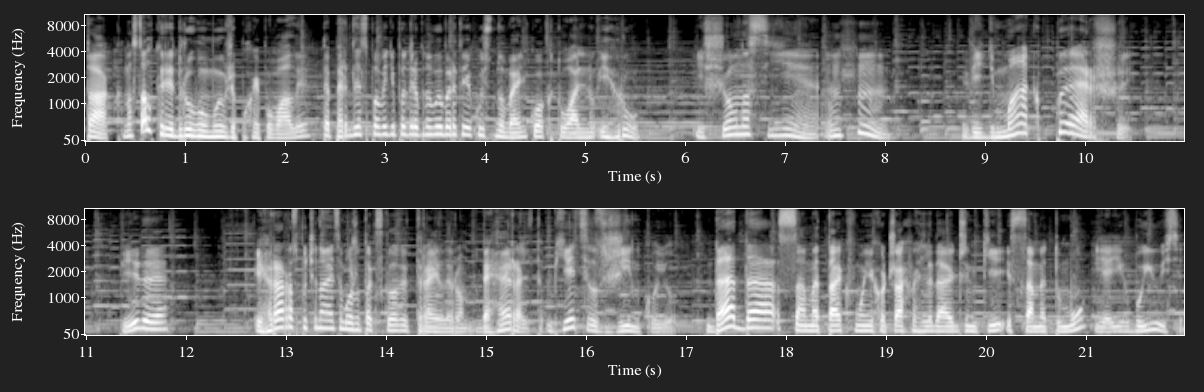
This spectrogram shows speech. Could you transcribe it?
Так, на сталкері другому ми вже похайпували. Тепер для сповіді потрібно вибрати якусь новеньку актуальну ігру. І що в нас є? Угу. Відьмак перший. Піде. Ігра розпочинається, можна так сказати, трейлером, де Геральт б'ється з жінкою. Да-да, саме так в моїх очах виглядають жінки, і саме тому я їх боюся.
